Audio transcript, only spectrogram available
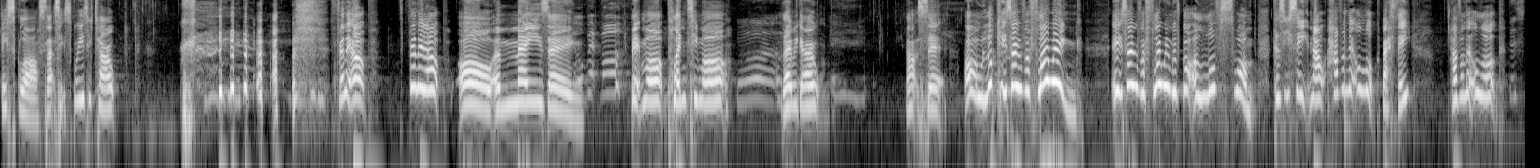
this glass. That's it. Squeeze it out. Fill it up. Fill it up. Oh, amazing. A bit more. Bit more. Plenty more. There we go. That's it. Oh, look, it's overflowing. It's overflowing. We've got a love swamp. Because you see, now have a little look, Bethy. Have a little look. There's.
